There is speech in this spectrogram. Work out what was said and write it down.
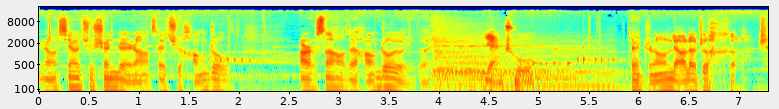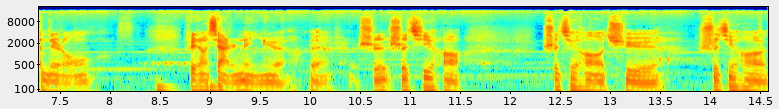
然后先要去深圳，然后再去杭州。二十三号在杭州有一个演出，对，只能聊聊这个了。趁这种非常吓人的音乐，对，十十七号，十七号去，十七号，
